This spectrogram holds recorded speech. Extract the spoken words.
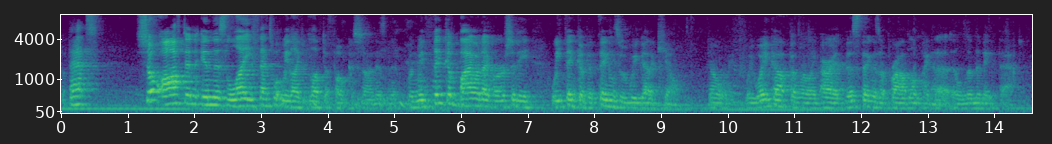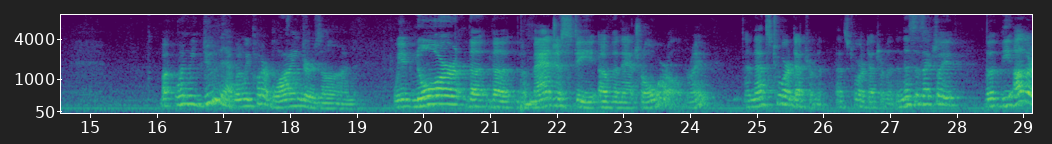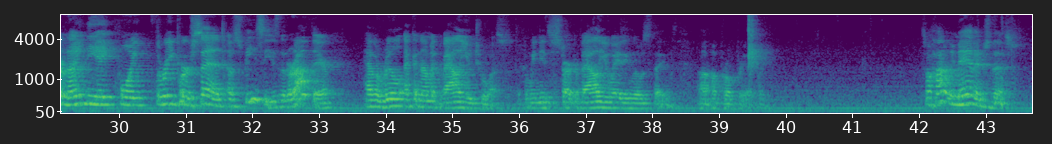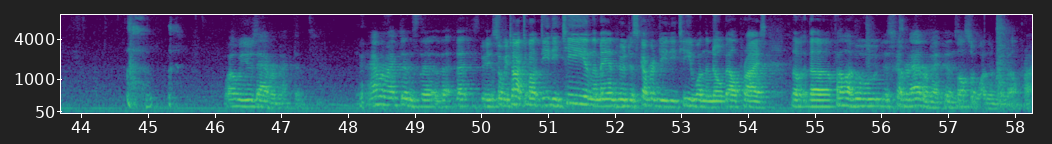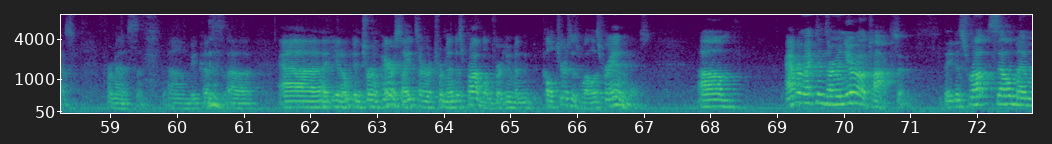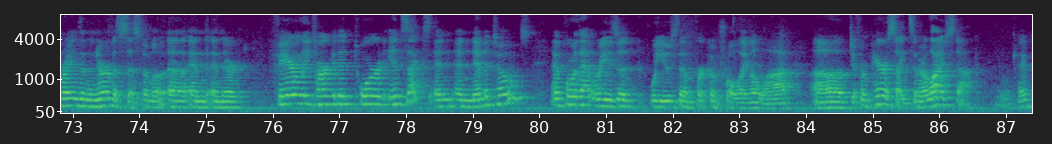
But that's so often in this life, that's what we like love to focus on, isn't it? When we think of biodiversity, we think of the things that we've got to kill don't we? We wake up and we're like, all right, this thing is a problem, I gotta eliminate that. But when we do that, when we put our blinders on, we ignore the, the, the majesty of the natural world, right? And that's to our detriment. That's to our detriment. And this is actually the, the other 98.3% of species that are out there have a real economic value to us. And we need to start evaluating those things uh, appropriately. So how do we manage this? Well, we use avermectins. Avermectins, the, the, that, so we talked about DDT, and the man who discovered DDT won the Nobel Prize. The, the fellow who discovered avermectins also won the Nobel Prize for medicine um, because uh, uh, you know internal parasites are a tremendous problem for human cultures as well as for animals. Um, Avermectins are a neurotoxin. They disrupt cell membranes in the nervous system, uh, and, and they're fairly targeted toward insects and, and nematodes. And for that reason, we use them for controlling a lot of different parasites in our livestock. Okay?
